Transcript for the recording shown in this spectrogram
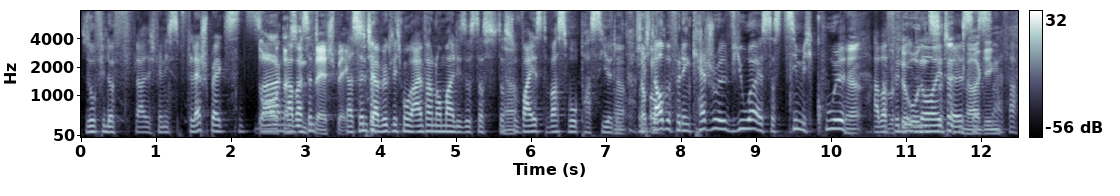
so viele, ich will nicht Flashbacks sagen, das aber es sind sind, Flashbacks. das sind ja wirklich nur einfach nochmal dieses, dass, dass Ja. du weißt, was wo passiert Ja. ist. Ich Und hab ich glaube, für den Casual-Viewer ist das ziemlich cool, Ja, aber, aber für, für die uns- Leute ist Ja, das ging. einfach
